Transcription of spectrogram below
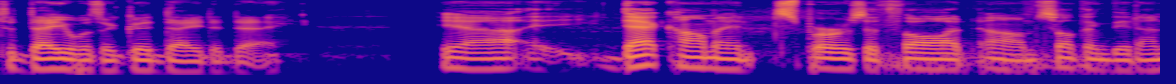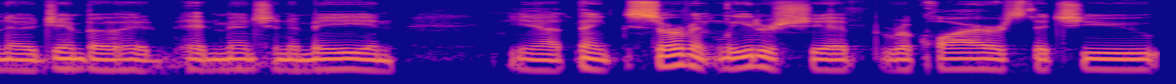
Today was a good day today. Yeah, that comment spurs a thought. Um, something that I know Jimbo had, had mentioned to me, and you know, I think servant leadership requires that you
